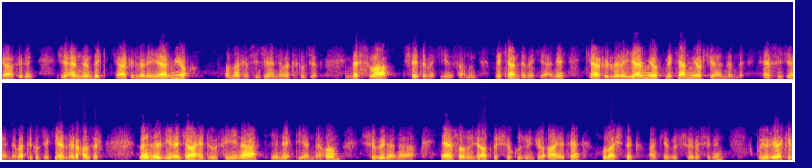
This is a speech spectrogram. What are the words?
kafirin. Cehennemdeki kafirlere yer mi yok? Onlar hepsi cehenneme tıkılacak. Mesva şey demek insanın, mekan demek yani. Kafirlere yer mi yok, mekan mı yok cehennemde? Hepsi cehenneme tıkılacak yerleri hazır. Vellezine cahedu fina lenehdiyennehum sübülena. En sonuncu 69. ayete ulaştık. Ankebut suresinin. Buyuruyor ki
